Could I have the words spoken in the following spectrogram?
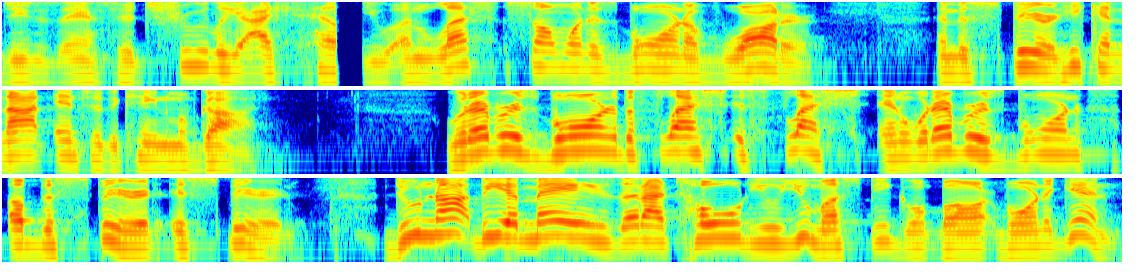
Jesus answered, Truly I tell you, unless someone is born of water and the Spirit, he cannot enter the kingdom of God. Whatever is born of the flesh is flesh, and whatever is born of the Spirit is spirit. Do not be amazed that I told you you must be born again.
